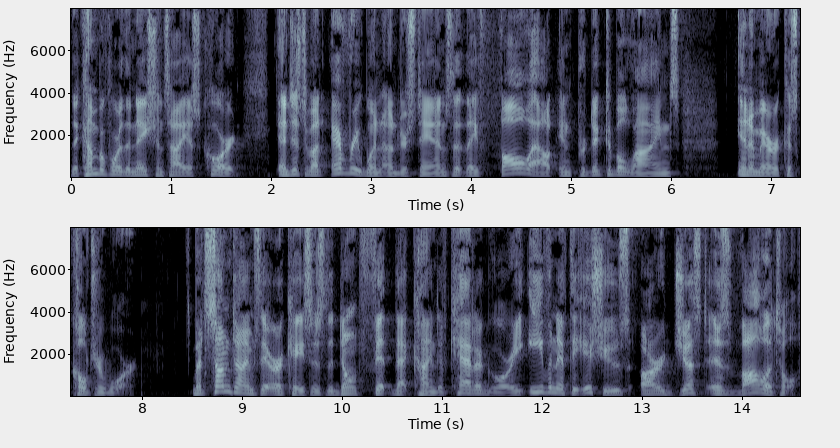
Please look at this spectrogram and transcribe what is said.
that come before the nation's highest court, and just about everyone understands that they fall out in predictable lines in America's culture war. But sometimes there are cases that don't fit that kind of category, even if the issues are just as volatile.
